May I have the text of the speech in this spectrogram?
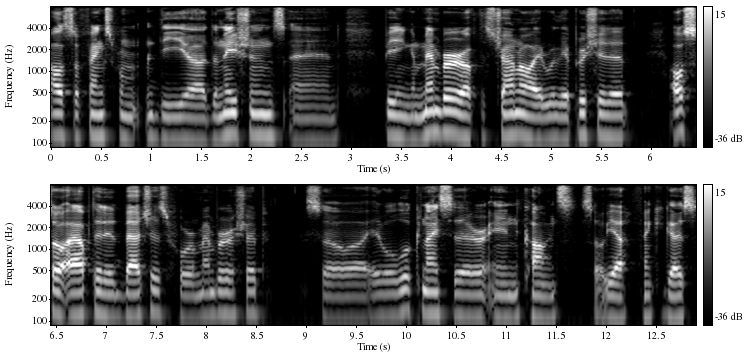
Also, thanks for the uh, donations and being a member of this channel. I really appreciate it. Also, I updated badges for membership, so uh, it will look nicer in comments. So yeah, thank you guys.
